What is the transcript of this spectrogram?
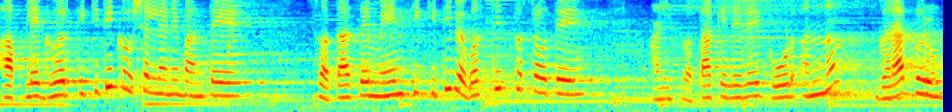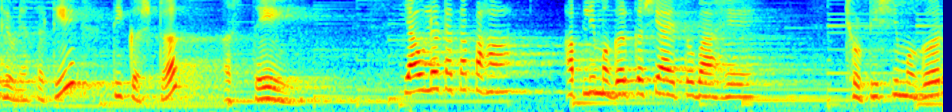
आपले घर ती किती कौशल्याने बांधते? स्वतःचे मेन ती किती व्यवस्थित पसरवते? आणि स्वतः केलेले गोड अन्न घरात भरून ठेवण्यासाठी ती कष्टत असते. या उलट आता पहा आपली मगर कशी आयतोबा आहे छोटीशी मगर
